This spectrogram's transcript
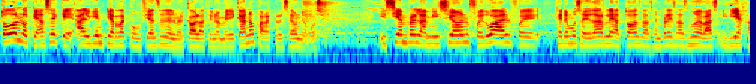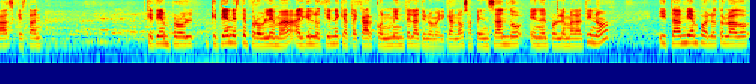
todo lo que hace que alguien pierda confianza en el mercado latinoamericano para crecer un negocio. Y siempre la misión fue dual, fue queremos ayudarle a todas las empresas nuevas y viejas que están que tienen, que tienen este problema, alguien lo tiene que atacar con mente latinoamericana, o sea, pensando en el problema latino, Y también por el otro lado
